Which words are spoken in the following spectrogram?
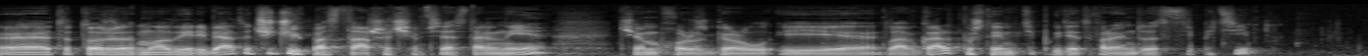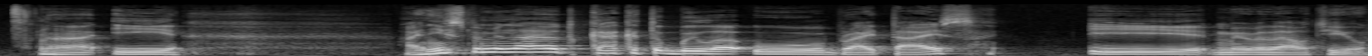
это тоже молодые ребята, чуть-чуть постарше, чем все остальные, чем Horse Girl и Lifeguard, потому что им типа где-то в районе 25. Э, И они вспоминают, как это было у Bright Eyes и Me Without You.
